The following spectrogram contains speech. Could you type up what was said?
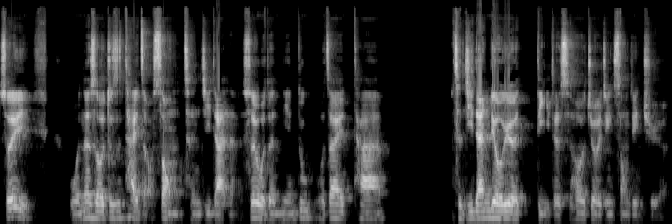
所以我那时候就是太早送成绩单了，所以我的年度我在他成绩单六月底的时候就已经送进去了，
